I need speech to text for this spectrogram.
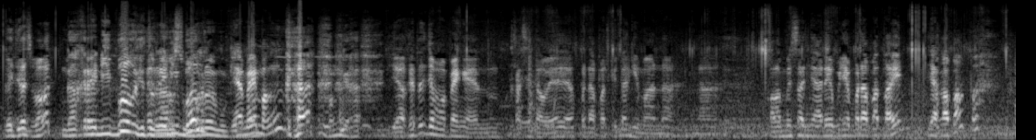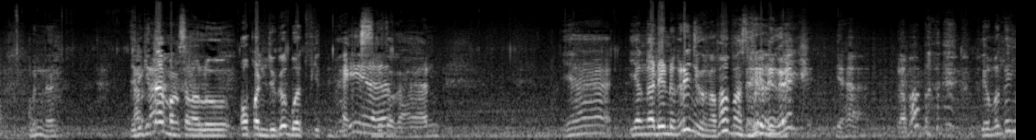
gak jelas banget nggak kredibel gitu Kredibel. mungkin. ya memang enggak enggak. ya kita cuma pengen kasih tahu ya, ya pendapat kita gimana nah kalau misalnya ada yang punya pendapat lain ya nggak apa-apa Bener. Jadi Karena- kita emang selalu open juga buat feedback Iya. gitu kan. Ya, yang nggak ada yang dengerin juga nggak apa-apa sebenarnya. dengerin ya nggak apa-apa Yang penting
